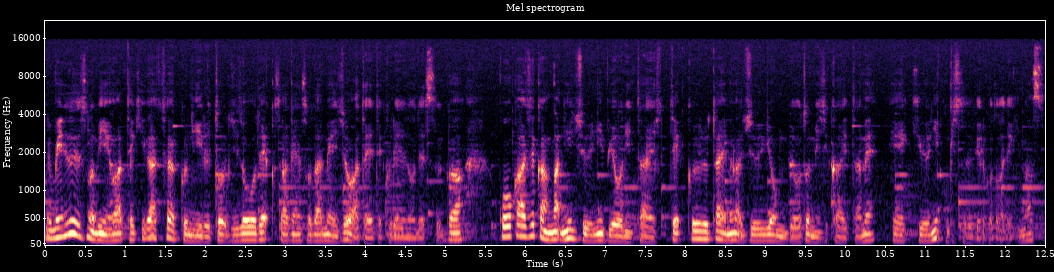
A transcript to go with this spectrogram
ルミドゥースの瓶は敵が近くにいると自動で草元素ダメージを与えてくれるのですが、効果時間が22秒に対してクールタイムが14秒と短いため永久に起き続けることができます。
